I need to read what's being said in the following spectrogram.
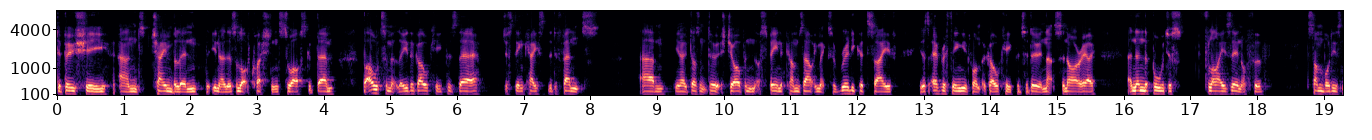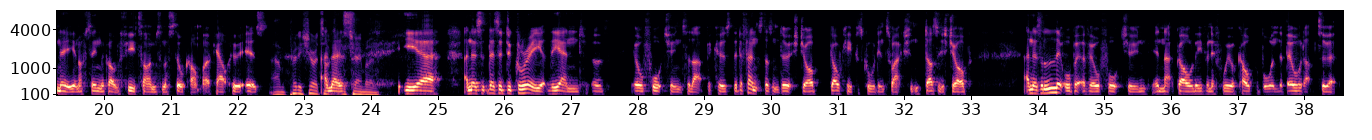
Debuchy and Chamberlain, you know, there's a lot of questions to ask of them. But ultimately, the goalkeeper's there just in case the defence, um, you know, doesn't do its job and Ospina comes out. He makes a really good save. He does everything you'd want a goalkeeper to do in that scenario. And then the ball just flies in off of somebody's knee, and I've seen the goal a few times, and I still can't work out who it is. I'm pretty sure it's Oxlade Chamberlain. Yeah, and there's there's a degree at the end of ill fortune to that because the defence doesn't do its job, goalkeeper's called into action, does his job, and there's a little bit of ill fortune in that goal, even if we were culpable in the build up to it.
